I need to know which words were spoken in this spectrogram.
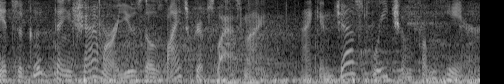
It's a good thing Shamara used those vice grips last night. I can just reach them from here.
